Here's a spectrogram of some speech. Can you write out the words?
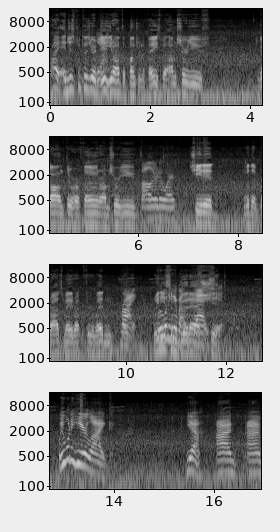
Right, and just because you're a Yeah. dude, you don't have to punch her in the face. But I'm sure you've gone through her phone, or I'm sure you Followed her to work. cheated with a bridesmaid right before your wedding. Like, Right. we, need some good ass shit. We want to hear like, yeah, I I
